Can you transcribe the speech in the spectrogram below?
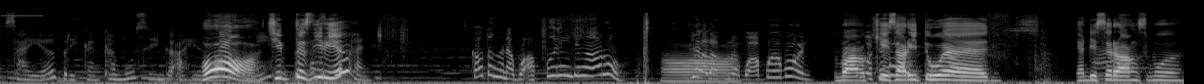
Saya berikan kamu sehingga akhir Oh, ini cipta sendiri, ya? Kau tengah nak buat apa ni dengan Aroh? Biarlah aku Ah. nak buat apa pun. Sebab kes hari tu kan. Yang dia serang semua.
